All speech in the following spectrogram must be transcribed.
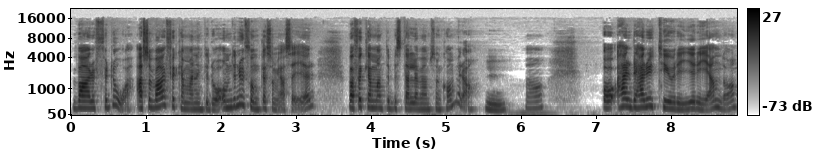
Varför då? Alltså varför kan man inte då, om det nu funkar som jag säger, varför kan man inte beställa vem som kommer då? Ja. Och här, det här är ju teorier igen då.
